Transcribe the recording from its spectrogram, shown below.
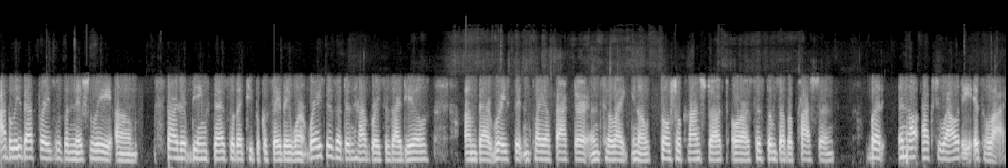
I believe that phrase was initially um, started being said so that people could say they weren't racist or didn't have racist ideals, um, that race didn't play a factor into like you know social construct or systems of oppression. But in all actuality, it's a lie.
